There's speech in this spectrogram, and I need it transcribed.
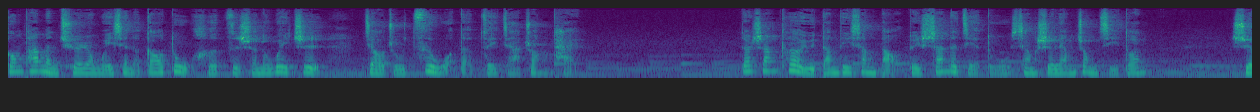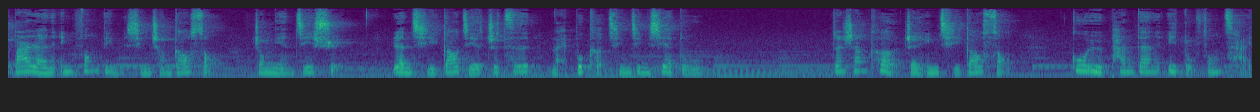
供他们确认危险的高度和自身的位置，角逐自我的最佳状态。登山客与当地向导对山的解读像是两种极端。雪巴人因峰顶形成高耸，终年积雪，任其高洁之姿乃不可亲近亵渎。登山客正因其高耸，故欲攀登一睹风采，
